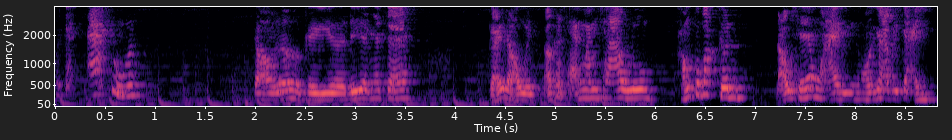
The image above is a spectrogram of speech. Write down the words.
Mà chắc ác luôn á. Trời ơi kỳ ờ, đi ra Nha Trang kể rồi ở khách sạn năm sao luôn không có Bắc Kinh. Đậu xe ngoài ngồi ra bị chạy.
